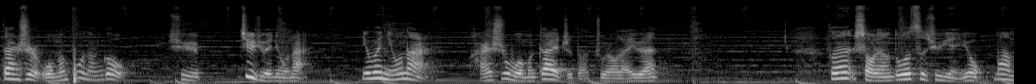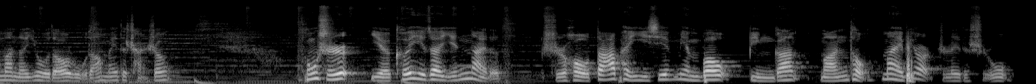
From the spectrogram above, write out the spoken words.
但是我们不能够去拒绝牛奶，因为牛奶还是我们钙质的主要来源。分少量多次去饮用，慢慢的诱导乳糖酶的产生。同时，也可以在饮奶的时候搭配一些面包、饼干、馒头、麦片之类的食物，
